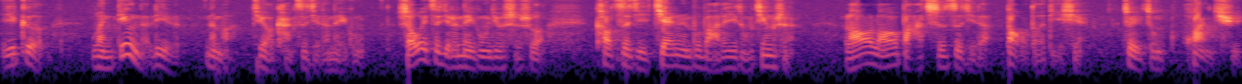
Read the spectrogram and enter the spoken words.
一个稳定的利润，那么就要看自己的内功。所谓自己的内功，就是说靠自己坚韧不拔的一种精神。牢牢把持自己的道德底线，最终换取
